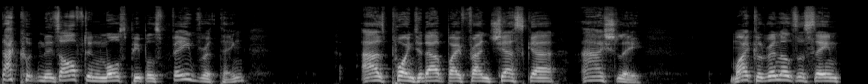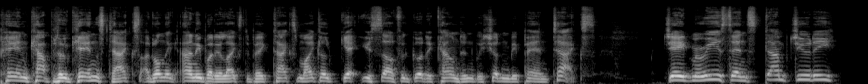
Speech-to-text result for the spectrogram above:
That is often most people's favorite thing as pointed out by Francesca Ashley. Michael Reynolds is saying paying capital gains tax. I don't think anybody likes to pay tax. Michael, get yourself a good accountant. We shouldn't be paying tax. Jade Marie is stamp duty.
